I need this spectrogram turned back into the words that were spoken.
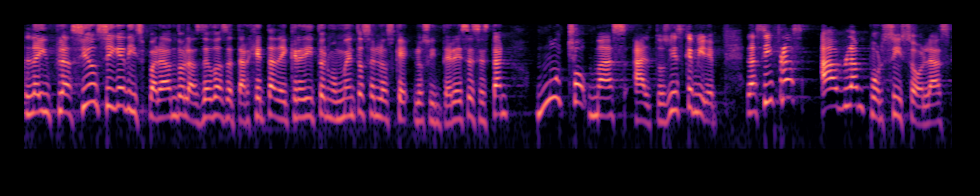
La inflación sigue disparando las deudas de tarjeta de crédito en momentos en los que los intereses están mucho más altos. Y es que, mire, las cifras hablan por sí solas.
